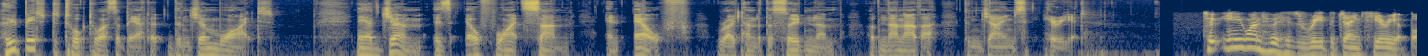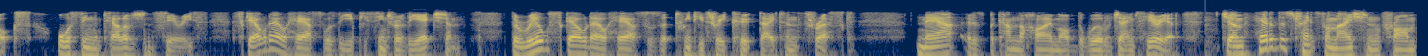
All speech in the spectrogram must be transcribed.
Who better to talk to us about it than Jim Wight? Now, Jim is Alf Wight's son, and Alf wrote under the pseudonym of none other than James Herriot. To anyone who has read the James Herriot books or seen the television series, Skeldale House was the epicentre of the action. The real Skeldale House was at 23 Kirkgate in Thirsk. Now it has become the home of the world of James Herriot. Jim, how did this transformation from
